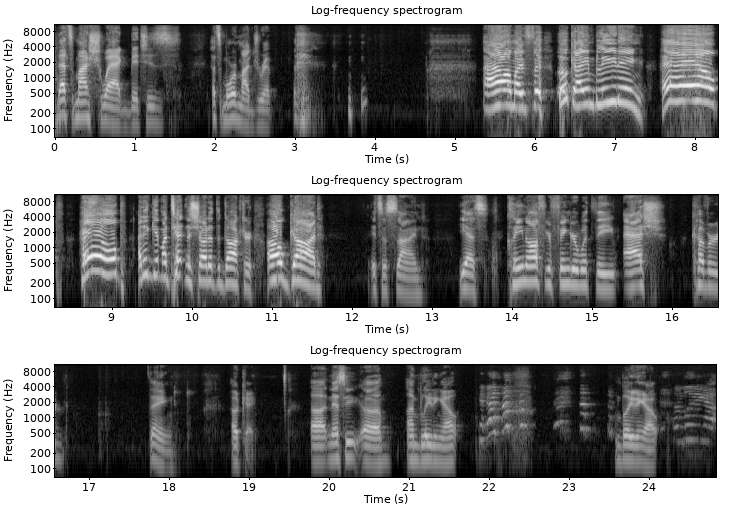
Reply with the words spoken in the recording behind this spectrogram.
That's my swag, bitches. That's more of my drip. Ow, my face. Look, I am bleeding. Help! Help! I didn't get my tetanus shot at the doctor. Oh, God. It's a sign. Yes, clean off your finger with the ash covered thing. Okay. Uh, Nessie, uh, I'm bleeding out. I'm bleeding out. I'm bleeding out.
